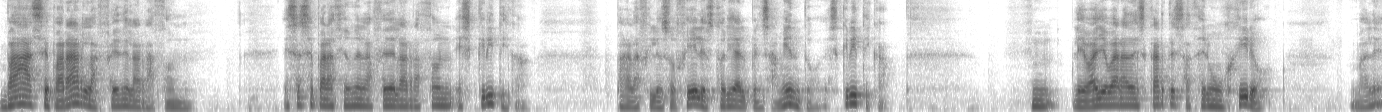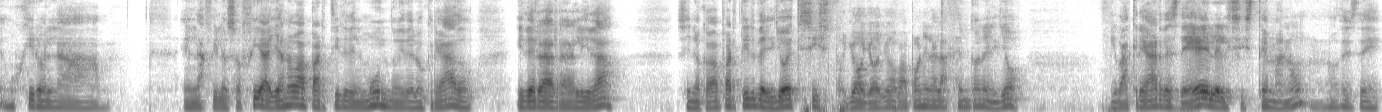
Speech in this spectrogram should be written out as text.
va a separar la fe de la razón. Esa separación de la fe de la razón es crítica para la filosofía y la historia del pensamiento, es crítica. Mm, le va a llevar a Descartes a hacer un giro, ¿vale? Un giro en la, en la filosofía. Ya no va a partir del mundo y de lo creado y de la realidad, sino que va a partir del yo existo, yo, yo, yo, va a poner el acento en el yo y va a crear desde él el sistema, ¿no? No desde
